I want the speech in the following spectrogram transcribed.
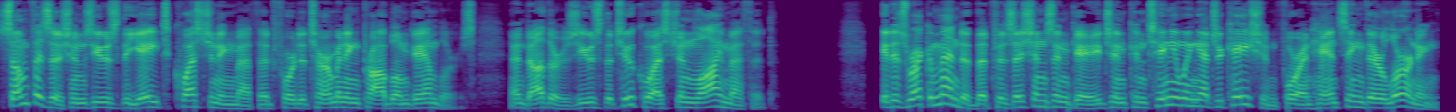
Some physicians use the eight questioning method for determining problem gamblers, and others use the two question lie method. It is recommended that physicians engage in continuing education for enhancing their learning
